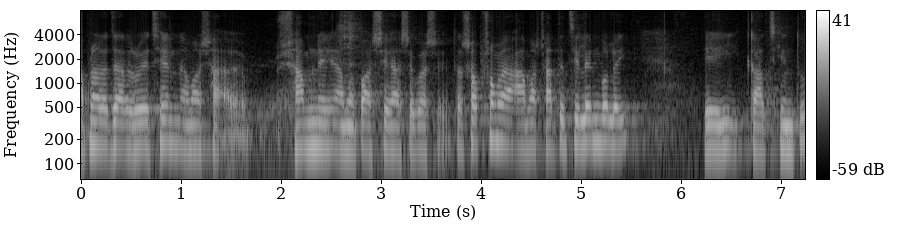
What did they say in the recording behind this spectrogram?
আপনারা যারা রয়েছেন আমার সামনে, আমার পাশে, আশেপাশে, তা সবসময় আমার সাথে ছিলেন বলেই এই কাজ কিন্তু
